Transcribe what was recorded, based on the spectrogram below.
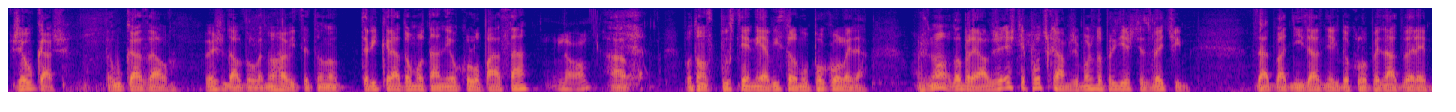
že ukáž, to ukázal, vieš, dal dole nohavice, to no, trikrát domotaný okolo pása No. a potom spustený a vysel mu po kolena. No, dobre, ale že ešte počkám, že možno príde ešte s väčším. Za dva dní zase niekto klope na dvere.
